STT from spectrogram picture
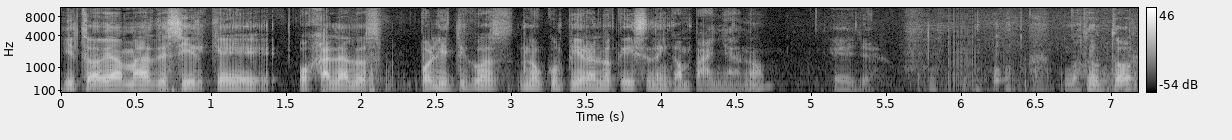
y todavía más decir que ojalá los políticos no cumplieran lo que dicen en campaña, ¿no? Ella. Doctor,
